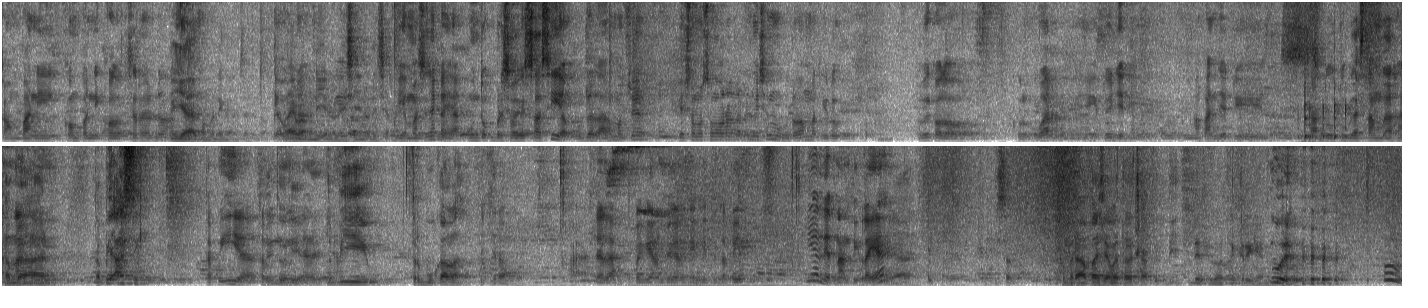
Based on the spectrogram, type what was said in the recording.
company company culture doang. Iya company culture itu. Ya karena emang di Indonesia Indonesia ya maksudnya kayak untuk bersosialisasi ya udahlah maksudnya ya sama-sama orang Indonesia mah udah amat gitu. Tapi kalau keluar ya itu jadi akan jadi satu tugas tambahan, tambahan. lagi. Tapi asik. Tapi iya tapi itu dia. lebih terbuka lah pikiran lu. ada lah pikiran-pikiran kayak gitu tapi ya lihat nanti lah ya. Ya episode. Keberapa siapa tahu capek di, dari luar negeri kan? Uh,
